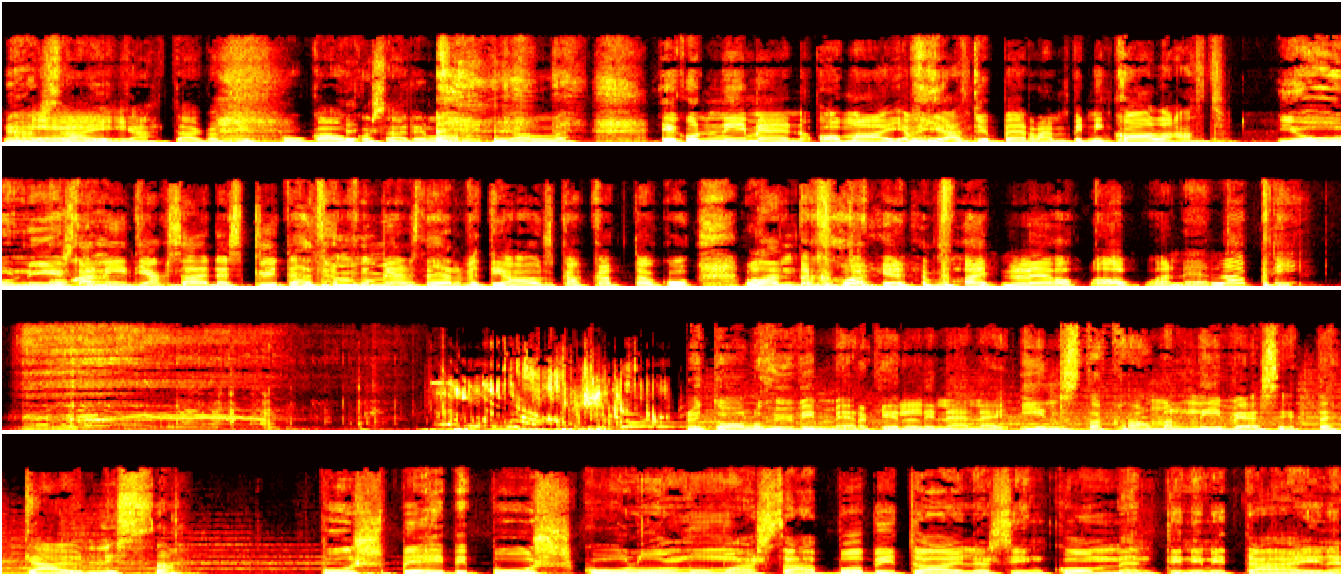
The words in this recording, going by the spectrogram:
Nehän säikähtää, kun tippuu kaukosäädin lattialle. Ei kun nimenomaan, ja vielä typerämpi, niin kalat. Juu, niistä. Kuka niitä jaksaa edes kytätä? Mun mielestä helvetin hauskaa katsoa, kun lantakuoriainen painelee olohuoneen läpi. Nyt on ollut hyvin merkillinen Instagram-live sitten käynnissä. Push baby push kuuluu muun muassa Bobby Tylersin kommentti, nimittäin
